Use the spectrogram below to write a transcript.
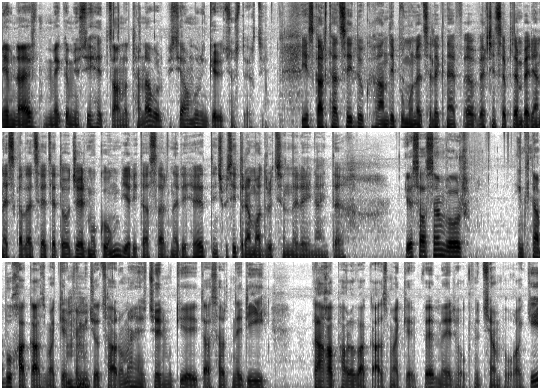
եւ նաեւ մեկը մյուսի հետ ծանոթանա, որպեսզի ամուր ընկերություն ստեղծի։ Ես կարդացի դուք հանդիպում ունեցել եք նաեւ վերջին սեպտեմբերյան էսկալացիայից հետո ջերմուկում երիտասարդների հետ, ինչպեսի տրամադրություններ էին այնտեղ։ Ես ասեմ, որ ինքնաբուխ է կազմակերպվել միջոցառումը հենց ջերմուկի երիտասարդների գաղափարով է կազմակերպվել մեր օգնությամբ ուղակի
